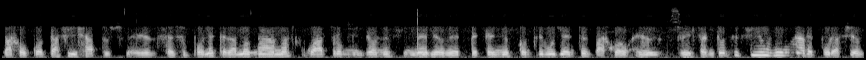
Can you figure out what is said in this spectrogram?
bajo cuota fija, pues eh, se supone que damos nada más 4 millones y medio de pequeños contribuyentes bajo el RIF. Entonces sí hubo una depuración.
